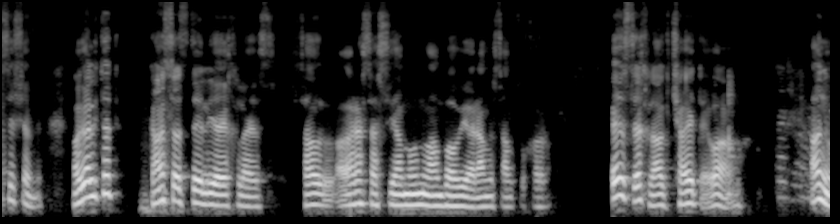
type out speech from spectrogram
ასე შემდეგ. მაგალითად განსაცდელია ეხლა ეს არასასიამოვნო ამბავი არ ამის სამწუხარო. ეს ეხლა აქ ჩაეტევა ანუ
